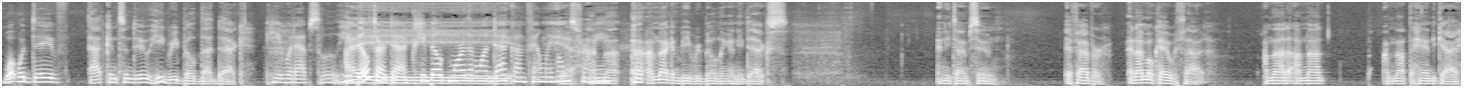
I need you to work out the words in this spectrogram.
what would Dave Atkinson do? He'd rebuild that deck. He would absolutely. He built our deck. He built more than one deck on family homes Yeah, for I'm me. Not, I'm not going to be rebuilding any decks anytime soon, if ever. And I'm okay with that. I'm not. I'm not. I'm not the handy guy.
